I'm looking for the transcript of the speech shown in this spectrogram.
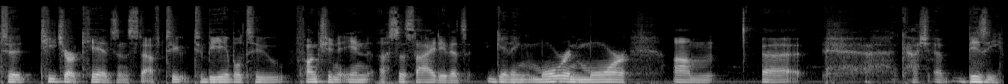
to teach our kids and stuff to to be able to function in a society that's getting more and more um, uh, gosh uh, busy.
